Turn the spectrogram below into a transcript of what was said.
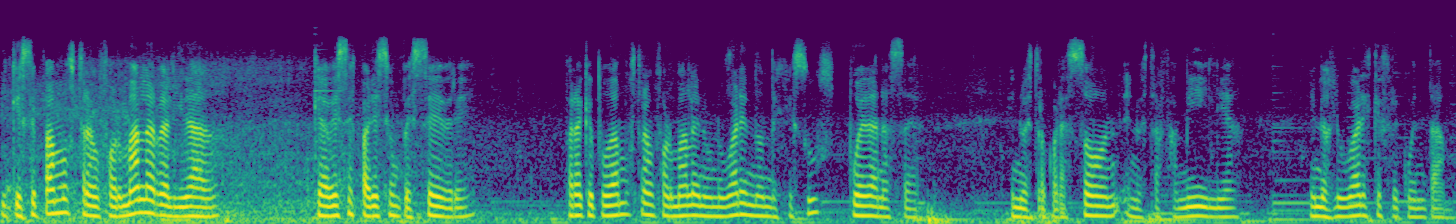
y que sepamos transformar la realidad que a veces parece un pesebre para que podamos transformarla en un lugar en donde Jesús pueda nacer, en nuestro corazón, en nuestra familia, en los lugares que frecuentamos.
